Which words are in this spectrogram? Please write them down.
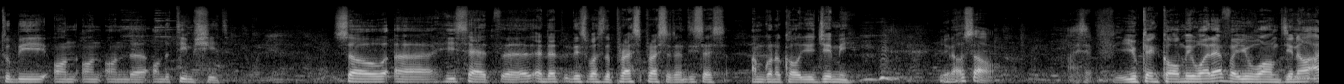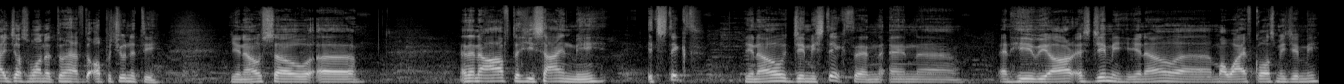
to be on, on, on the on the team sheet. So uh, he said, uh, and that this was the press president. He says, "I'm gonna call you Jimmy." you know, so I said, "You can call me whatever you want." You know, I just wanted to have the opportunity. You know, so uh, and then after he signed me, it sticked. You know, Jimmy sticked, and and uh, and here we are as Jimmy. You know, uh, my wife calls me Jimmy.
